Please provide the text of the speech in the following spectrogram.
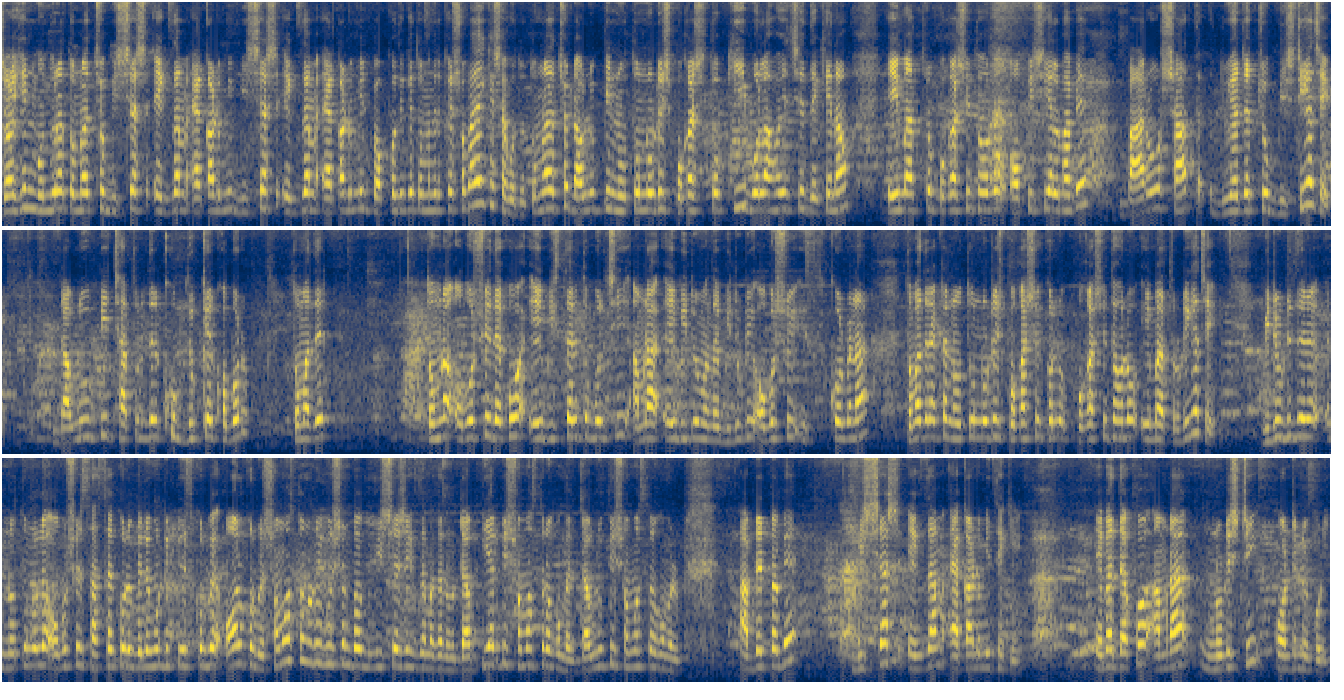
জয় হিন্দ বন্ধুরা, তোমরা হচ্ছে বিশ্বাস এক্সাম একাডেমি। বিশ্বাস এক্সাম একাডেমির পক্ষ থেকে তোমাদেরকে সবাইকে স্বাগত। তোমরা হচ্ছে ডাব্লিউপি নতুন নোটিশ প্রকাশিত, কি বলা হয়েছে দেখে নাও। এইমাত্র প্রকাশিত হলো অফিসিয়ালভাবে বারো সাত দুই ঠিক আছে? ডাব্লিউপি ছাত্রদের খুব দুঃখের খবর। তোমাদের তোমরা অবশ্যই দেখো, এই বিস্তারিত বলছি, আমরা এই ভিডিওর মধ্যে, ভিডিওটি অবশ্যই স্কিপ করবে না। তোমাদের একটা নতুন নোটিশ প্রকাশিত হলো প্রকাশিত হলো এইমাত্র ঠিক আছে? ভিডিওটিতে নতুন হলে অবশ্যই সাবস্ক্রাইব করে বেলেগুনটি প্রেস করবে অল করবে, সমস্ত নোটিফিকেশন পাবে, বিশ্বাস এক্সাম একাডেমি পিআরপি সমস্ত রকমের ডাব্লিউপি সমস্ত রকমের আপডেট পাবে বিশ্বাস এক্সাম একাডেমি থেকে। এবার দেখো, আমরা নোটিশটি কন্টিনিউ করি।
